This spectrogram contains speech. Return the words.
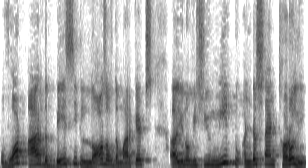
What are the basic laws of the markets uh, you know which you need to understand thoroughly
